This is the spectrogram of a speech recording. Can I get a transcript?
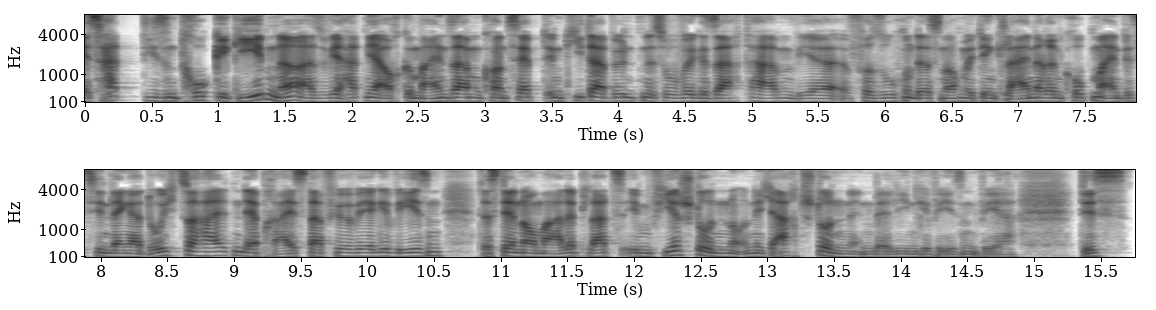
es hat diesen Druck gegeben. Ne? Also wir hatten ja auch gemeinsam ein Konzept im Kita-Bündnis, wo wir gesagt haben, wir versuchen das noch mit den kleineren Gruppen ein bisschen länger durchzuhalten. Der Preis dafür wäre gewesen, dass der normale Platz eben vier Stunden und nicht acht Stunden in Berlin gewesen wäre. Das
